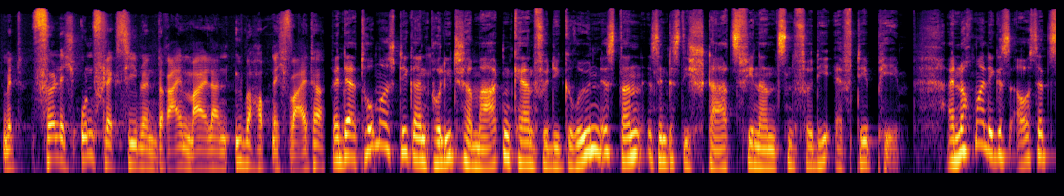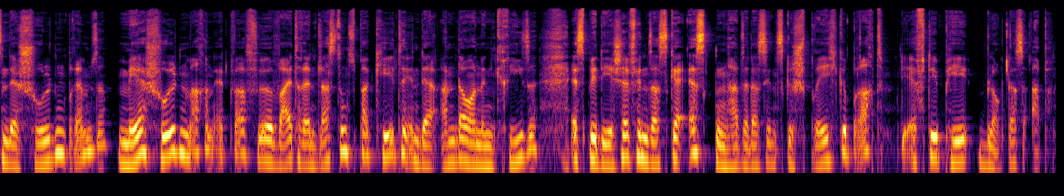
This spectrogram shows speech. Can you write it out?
mit völlig unflexiblen Dreimeilern überhaupt nicht weiter. Wenn der Atomausstieg ein politischer Markenkern für die Grünen ist, dann sind es die Staatsfinanzen für die FDP. Ein nochmaliges Aussetzen der Schuldenbremse, mehr Schulden machen etwa für weitere Entlastungspakete in der andauernden Krise. SPD-Chefin Saskia Esken hatte das ins Gespräch gebracht. Die FDP blockt das ab.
